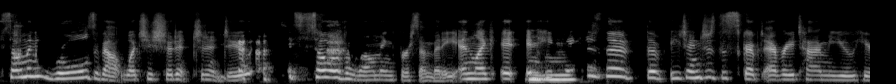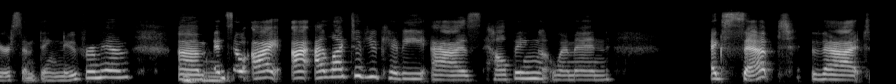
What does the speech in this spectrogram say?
so many rules about what you shouldn't shouldn't do. Yes. It's so overwhelming for somebody. And like it and mm-hmm. he changes the the he changes the script every time you hear something new from him. Um mm-hmm. and so I, I I like to view Kibbe as helping women accept that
